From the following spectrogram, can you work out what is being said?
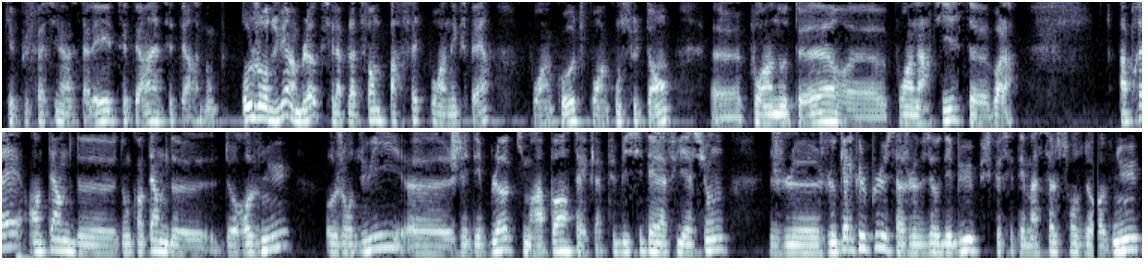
qui est le plus facile à installer, etc., etc. Donc aujourd'hui, un blog c'est la plateforme parfaite pour un expert, pour un coach, pour un consultant, pour un auteur, pour un artiste, voilà. Après, en termes de donc en termes de, de revenus, aujourd'hui, j'ai des blogs qui me rapportent avec la publicité et l'affiliation. Je le je le calcule plus, ça je le faisais au début puisque c'était ma seule source de revenus.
